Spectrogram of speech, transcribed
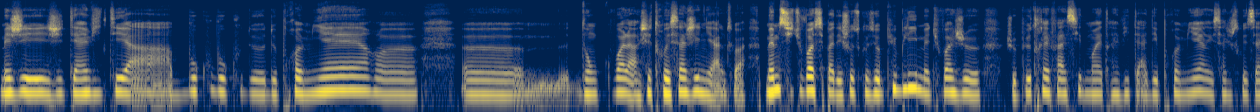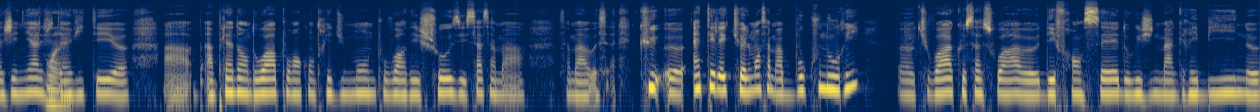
mais j'ai j'étais invitée à beaucoup beaucoup de, de premières, euh, euh, donc voilà, j'ai trouvé ça génial, tu vois. Même si tu vois, c'est pas des choses que je publie, mais tu vois, je, je peux très facilement être invitée à des premières et ça, j'ai trouvé ça génial. J'étais Ouais. invitée à, à plein d'endroits pour rencontrer du monde, pour voir des choses et ça, ça m'a, ça m'a, intellectuellement, ça m'a beaucoup nourri. Euh, tu vois, que ça soit euh, des Français d'origine maghrébine, euh,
